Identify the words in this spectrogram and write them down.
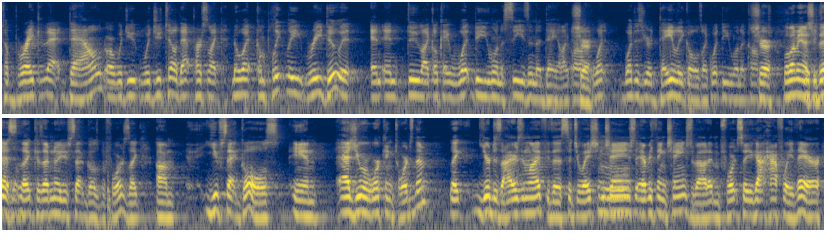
to break that down or would you would you tell that person like no what completely redo it and and do like okay what do you want to seize in a day like, Sure. like what what is your daily goals like what do you want to accomplish Sure. Well, let me ask you tell this, like, because I know you've set goals before. It's like um, you've set goals, and as you were working towards them, like your desires in life, the situation Mm-hmm. changed, everything changed about it, and before, so you got halfway there,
